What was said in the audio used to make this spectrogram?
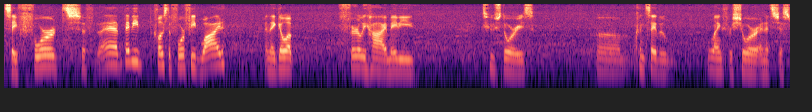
say, four to, eh, maybe close to four feet wide. And they go up fairly high, maybe two stories. Um, couldn't say the length for sure, and it's just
